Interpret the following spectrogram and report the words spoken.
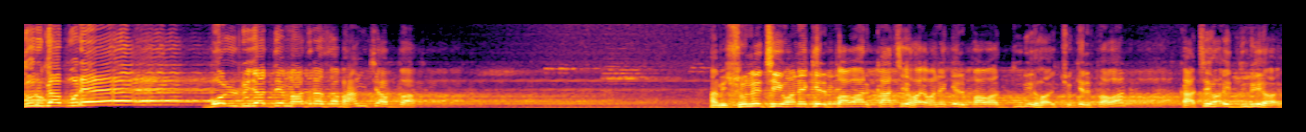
দুর্গাপুরে বোলডুজার দিয়ে মাদ্রাসা ভাঙছে, আব্বা। আমি শুনেছি অনেকের পাওয়ার কাছে হয়, অনেকের পাওয়ার দূরে হয়। চোখের পাওয়ার কাছে হয়, দূরে হয়।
